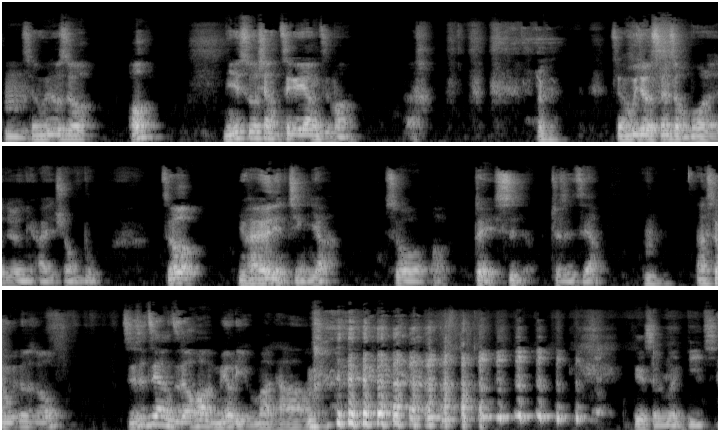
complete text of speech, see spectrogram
嗯，神父就说哦，你是说像这个样子吗？神父就伸手摸了这个女孩的胸部，之后女孩有点惊讶，说哦，对，是的，就是这样，嗯，那神父就说，只是这样子的话，没有理由骂他啊，这个神父很低级。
